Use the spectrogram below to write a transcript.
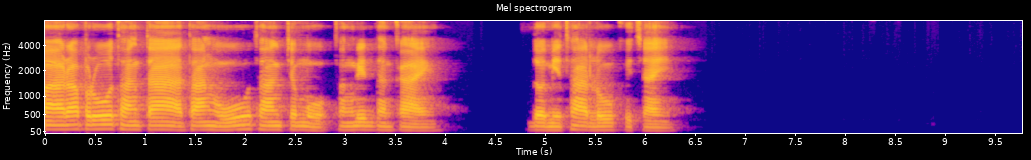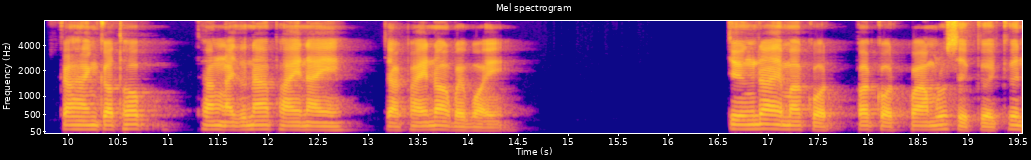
มารับรู้ทางตาทางหู ทางจมูก ทางลิ้นทางกาย โดยมีธาตุรู้คือใจ การกระทบทางอายตนะภายในจากภายนอกบ่อยๆ จึงได้มากดปรากฏความรู้สึกเกิดขึ้น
